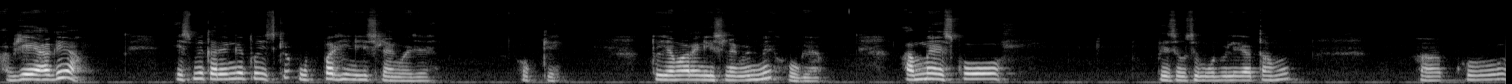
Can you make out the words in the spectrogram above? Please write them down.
अब ये आ गया। इसमें करेंगे तो इसके ऊपर ही इंग्लिश लैंग्वेज है। ओके तो ये हमारा इंग्लिश लैंग्वेज में हो गया। अब मैं इसको फिर से उसी मोड में ले जाता हूँ। आपको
